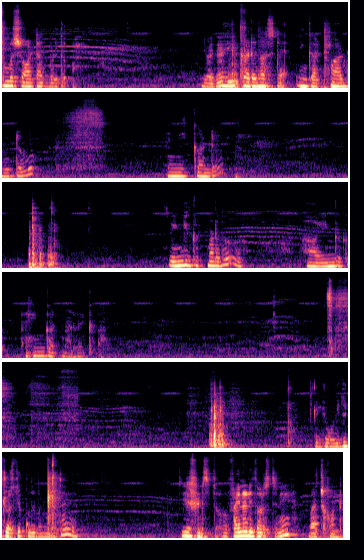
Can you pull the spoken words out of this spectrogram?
ತುಂಬ ಶಾರ್ಟ್ ಆಗಿಬಿಡ್ತು. ಇವಾಗ ಈ ಕಡೆನೂ ಅಷ್ಟೇ. ಹಿಂಗೆ ಕಟ್ ಮಾಡಿಬಿಟ್ಟು ಹಿಂಗೆ ಇಕ್ಕೊಂಡು ಹೆಂಗಿದು ಕಟ್ ಮಾಡೋದು? ಹಾಂ, ಹಿಂಗೆ ಹಿಂಗೆ ಕಟ್ ಮಾಡಬೇಕು. ಅಯ್ಯೋ, ಇದು ಜಾಸ್ತಿ ಕೂದಲು ಬಂದಿರುತ್ತೆ ಇದು ಫ್ರೆಂಡ್ಸ್ ಫೈನಲಿ ತೋರಿಸ್ತೀನಿ. ಬಾಚ್ಕೊಂಡು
